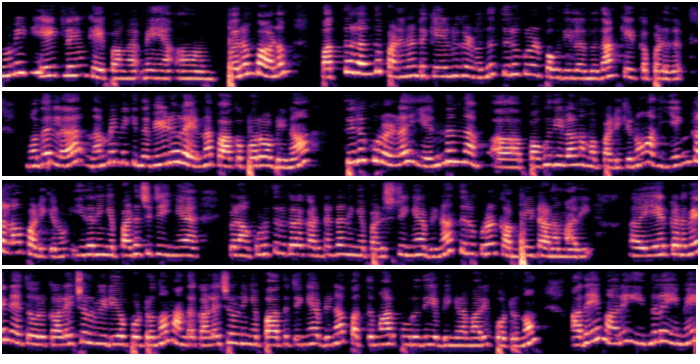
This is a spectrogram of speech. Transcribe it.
யூனிட் எயிட்லயும் கேட்பாங்க. மே ஆஹ் பெரும்பாலும் பத்துல இருந்து பன்னிரெண்டு கேள்விகள் வந்து திருக்குறள் பகுதியில இருந்து தான் கேட்கப்படுது. முதல்ல நம்ம இன்னைக்கு இந்த வீடியோல என்ன பார்க்க போறோம் அப்படின்னா திருக்குறள்ல என்னென்ன ஆஹ் பகுதியெல்லாம் நம்ம படிக்கணும் அது எங்கெல்லாம் படிக்கணும் இதை நீங்க படிச்சுட்டீங்க இப்ப நான் கொடுத்துருக்கிற கண்டென்ட்டை நீங்க படிச்சுட்டீங்க அப்படின்னா திருக்குறள் கம்ப்ளீட் ஆன மாதிரி. ஆஹ் ஏற்கனவே நேத்து ஒரு கலைச்சொல் வீடியோ போட்டிருந்தோம். அந்த கலைச்சொல் நீங்க பாத்துட்டீங்க அப்படின்னா பத்து மார்க் உறுதி அப்படிங்கிற மாதிரி போட்டிருந்தோம். அதே மாதிரி இதுலயுமே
